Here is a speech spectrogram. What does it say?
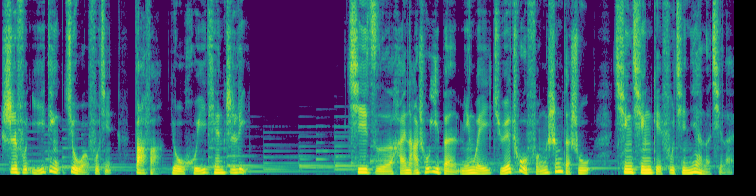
师父一定救我父亲。大法有回天之力。妻子还拿出一本名为《绝处逢生》的书，轻轻给父亲念了起来。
